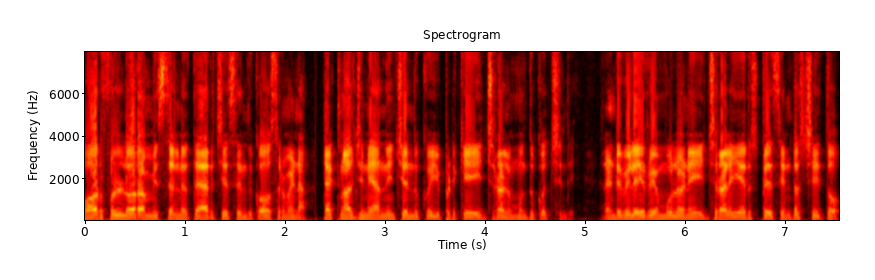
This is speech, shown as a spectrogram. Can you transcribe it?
పవర్ఫుల్ లోరా మిస్సైల్ను తయారు చేసేందుకు అవసరమైన టెక్నాలజీని అందించేందుకు ఇప్పటికే ఇజ్రాయెల్ ముందుకొచ్చింది. రెండు వేల ఇరవై మూడులోనే ఇజ్రాయెల్ ఎయిర్స్పేస్ ఇండస్ట్రీతో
